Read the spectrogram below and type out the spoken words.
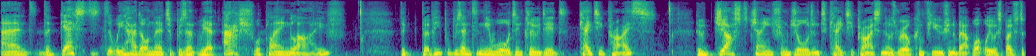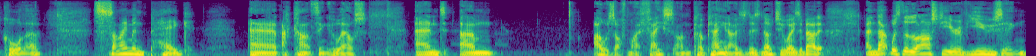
and the guests that we had on there to present, we had Ash were playing live. The but people presenting the awards included Katie Price, who just changed from Jordan to Katie Price, and there was real confusion about what we were supposed to call her. Simon Pegg, and I can't think who else. And um, I was off my face on cocaine. Was, there's no two ways about it. And that was the last year of using.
